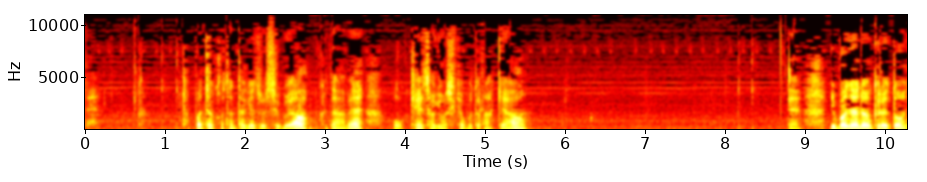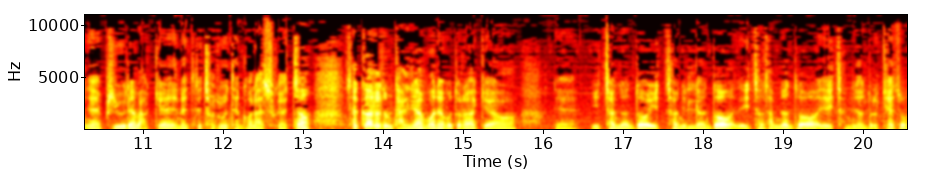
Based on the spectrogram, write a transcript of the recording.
네. 첫 번째 거 선택해 주시고요. 그 다음에 OK 적용시켜 보도록 할게요. 네, 이번에는 그래도 예, 비율에 맞게 얘네들이 적용이 된걸 알 수가 있죠. 색깔을 좀 달리 한번 해보도록 할게요. 예, 2000년도, 2001년도, 2003년도, 예, 2002년도 이렇게 좀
